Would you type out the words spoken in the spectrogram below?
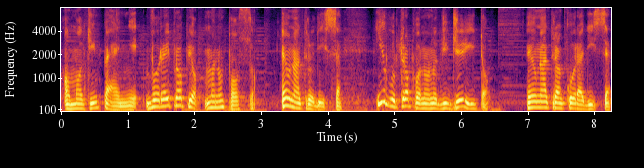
ho molti impegni, vorrei proprio, ma non posso. E un altro disse, io purtroppo non ho digerito. E un altro ancora disse,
